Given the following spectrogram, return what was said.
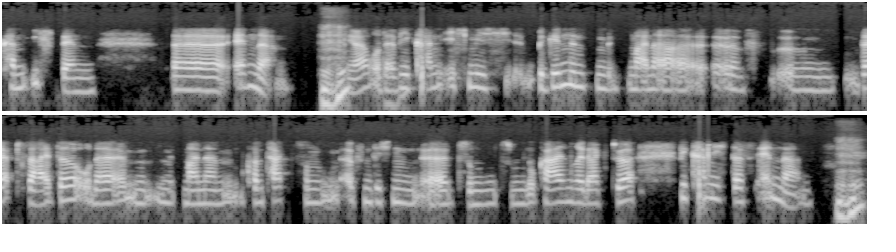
kann ich denn äh, ändern? Mhm. Ja, oder wie kann ich mich beginnend mit meiner äh, äh, Webseite oder mit meinem Kontakt zum öffentlichen, äh, zum, zum lokalen Redakteur, wie kann ich das ändern? Mhm.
